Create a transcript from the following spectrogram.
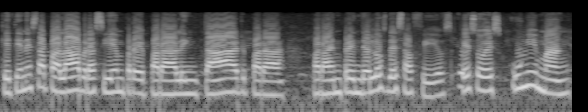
que tiene esa palabra siempre para alentar, para para emprender los desafíos. Eso es un imán,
